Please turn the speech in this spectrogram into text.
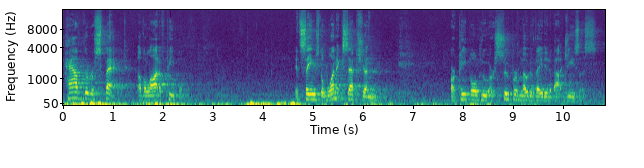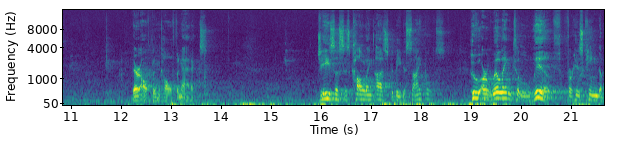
have the respect of a lot of people. It seems the one exception are people who are super motivated about Jesus. They're often called fanatics. Jesus is calling us to be disciples who are willing to live for his kingdom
